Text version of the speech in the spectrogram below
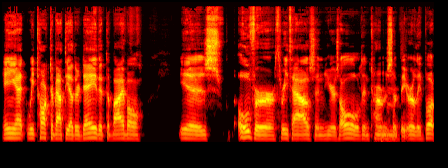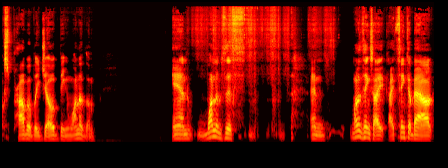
and yet, we talked about the other day that the Bible is over 3,000 years old in terms mm-hmm. of the early books, probably Job being one of them. And one of the th- and one of the things I, I think about,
